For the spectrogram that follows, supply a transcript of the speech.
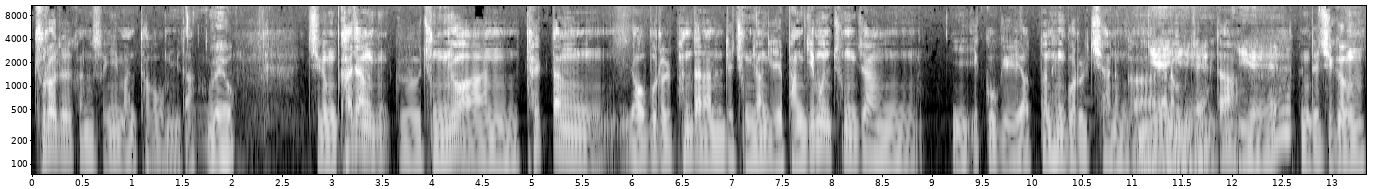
줄어들 가능성이 많다고 봅니다. 왜요? 지금 가장 그 중요한 탈당 여부를 판단하는데 중요한 게 이제 반기문 총장 이 입국 위에 어떤 행보를 취하는가라는 문제입니다. 예. 근데 지금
